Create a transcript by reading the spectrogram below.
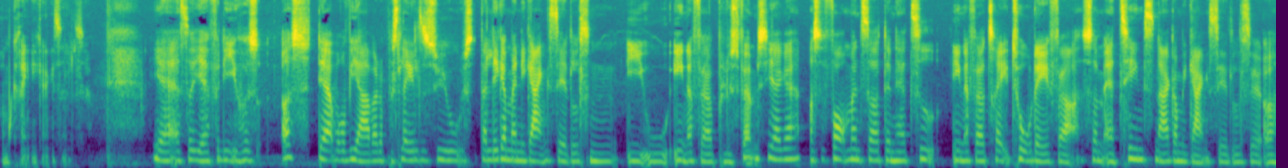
omkring igangsættelse. Ja, altså ja, fordi hos os, der hvor vi arbejder på Slagelse sygehus, der ligger man i gangsættelsen i uge 41 plus 5 cirka, og så får man så den her tid, 41-3, to dage før, som er til en snak om igangsættelse, og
